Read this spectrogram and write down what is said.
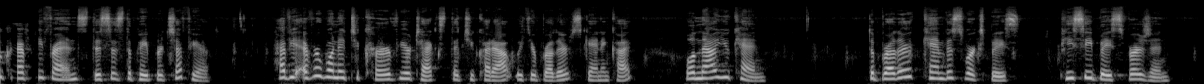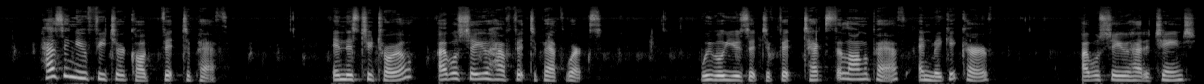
Hello, crafty friends. This is the Papered Chef here. Have you ever wanted to curve your text that you cut out with your Brother Scan and Cut? Well, now you can. The Brother Canvas Workspace PC-based version has a new feature called Fit to Path. In this tutorial, I will show you how Fit to Path works. We will use it to fit text along a path and make it curve. I will show you how to change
